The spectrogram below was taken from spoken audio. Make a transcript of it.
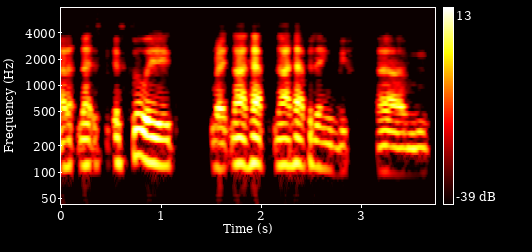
It's clearly right not hap- not happening. Bef- um,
